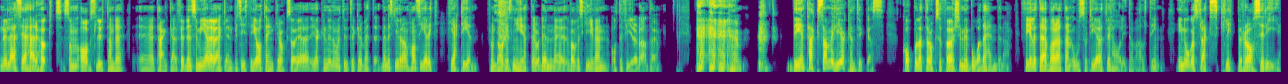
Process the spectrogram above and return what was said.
Nu läser jag här högt som avslutande eh, tankar, för den summerar verkligen precis det jag tänker också. Jag, jag kunde nog inte uttrycka det bättre. Den är skriven av Hans-Erik Hjertén från Dagens Nyheter och den eh, var väl skriven 84 då, antar jag. Det är en tacksam miljö kan tyckas. Coppola tar också för sig med båda händerna. Felet är bara att han osorterat vill ha lite av allting. I något slags klippraseri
